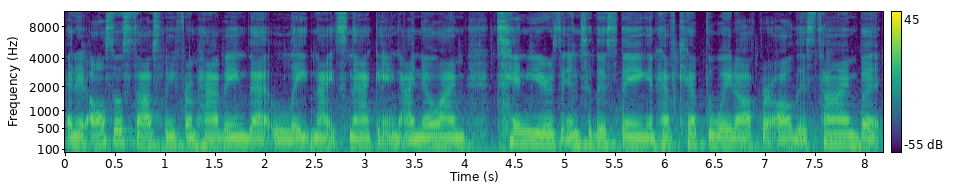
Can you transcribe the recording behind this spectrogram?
and it also stops me from having that late night snacking. I know I'm 10 years into this thing and have kept the weight off for all this time, but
